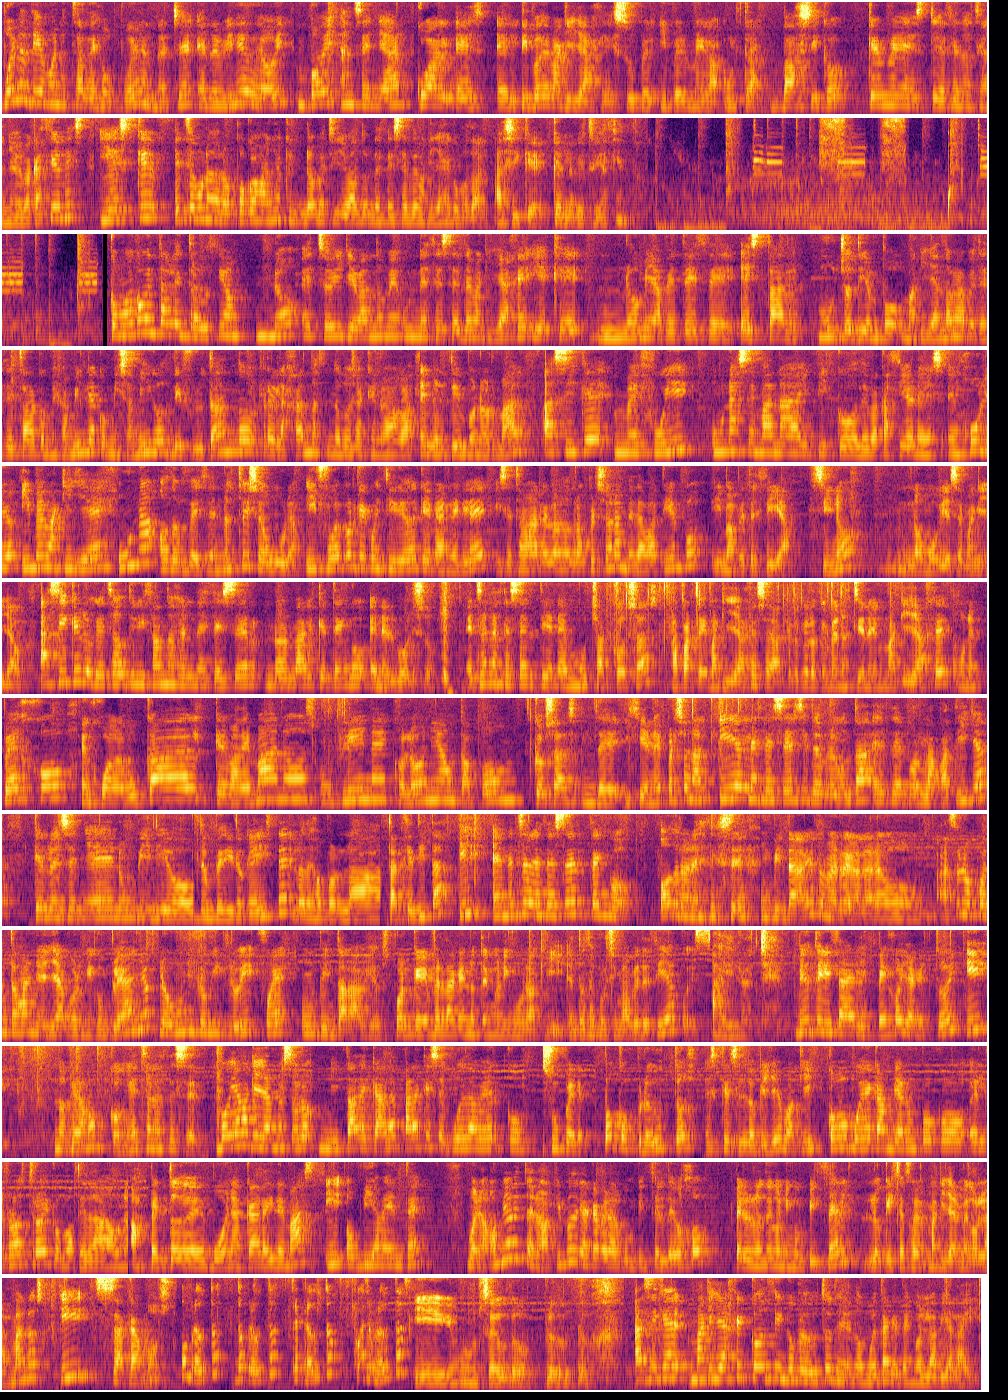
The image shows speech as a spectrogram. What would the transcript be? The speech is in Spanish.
Buenos días, buenas tardes o buenas noches. En el vídeo de hoy voy a enseñar cuál es el tipo de maquillaje súper, hiper, mega, ultra básico que me estoy haciendo este año de vacaciones. Y es que este es uno de los pocos años que no me estoy llevando un neceser de maquillaje como tal. Así que, ¿qué es lo que estoy haciendo? Como he comentado en la introducción, no estoy llevándome un neceser de maquillaje y es que no me apetece estar mucho tiempo maquillándome, me apetece estar con mi familia, con mis amigos, disfrutando, relajando, haciendo cosas que no haga en el tiempo normal. Así que me fui una semana y pico de vacaciones en julio y me maquillé una o dos veces, no estoy segura. Y fue porque coincidió de que me arreglé y se estaban arreglando otras personas, me daba tiempo y me apetecía. Si no, no me hubiese maquillado. Así que lo que he estado utilizando es el neceser normal que tengo en el bolso. Este neceser tiene muchas cosas, aparte de maquillaje, o sea, creo que lo que menos tiene es maquillaje. Un espejo, enjuague bucal, crema de manos, un Kleenex, colonia, un tampón, cosas de higiene personal. Y el neceser, si te preguntas, es de por la patilla, que lo enseñé en un vídeo de un pedido que hice, lo dejo por la tarjetita. Y en este neceser tengo otro neceser, un pintalabios que me regalaron hace unos cuantos años ya por mi cumpleaños. Lo único que incluí fue un pintalabios, porque es verdad que no tengo ninguno aquí, entonces por si me apetecía, pues ahí lo eché. Voy a utilizar el espejo ya que estoy y nos quedamos con este neceser. Voy a maquillarme solo mitad de cara para que se pueda ver con súper pocos productos, es que es lo que llevo aquí, cómo puede cambiar un poco el rostro y cómo te da un aspecto de buena cara y demás. Y obviamente bueno, obviamente no, aquí podría caber algún pincel de ojo, pero no tengo ningún pincel. Lo que hice fue maquillarme con las manos y sacamos un producto, dos productos, tres productos, cuatro productos y un pseudo producto. Así que maquillaje con cinco productos teniendo en cuenta que tengo el labial ahí.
